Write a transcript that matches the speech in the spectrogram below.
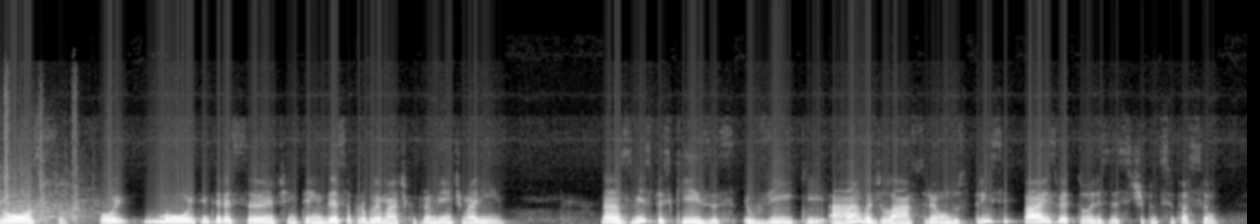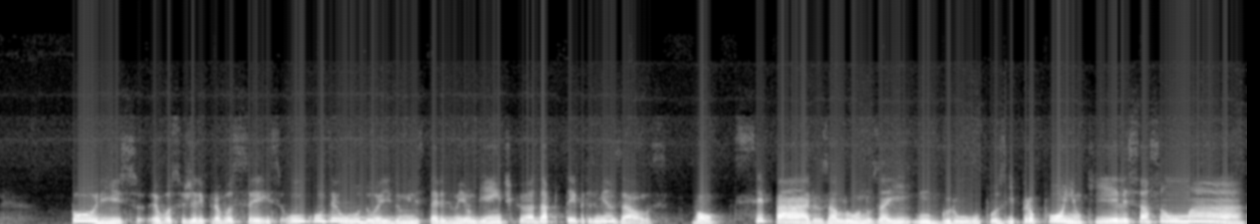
Nossa, foi muito interessante entender essa problemática para o ambiente marinho. Nas minhas pesquisas, eu vi que a água de lastro é um dos principais vetores desse tipo de situação. Por isso, eu vou sugerir para vocês um conteúdo aí do Ministério do Meio Ambiente que eu adaptei para as minhas aulas. Bom, separe os alunos aí em grupos e proponham que eles façam uma,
